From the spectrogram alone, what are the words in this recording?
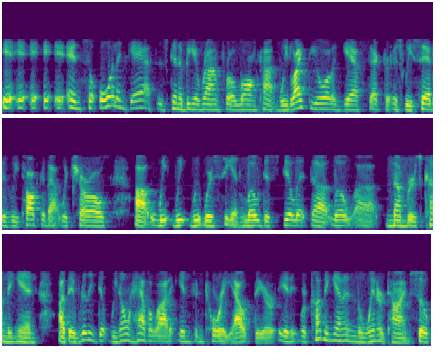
and so oil and gas is going to be around for a long time. We like the oil and gas sector, as we said, as we talked about with Charles. Uh, we, we we're seeing low distillate, uh, low uh, numbers coming in. Uh, they really don't. We don't have a lot of inventory out there. It, we're coming in in the wintertime, so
